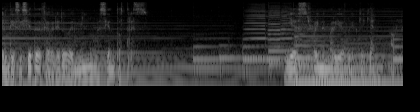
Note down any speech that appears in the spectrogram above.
el 17 de febrero de 1903. Y es Reina María Rilke quien habla.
